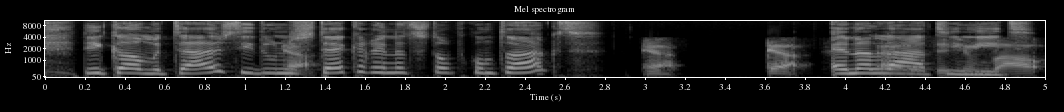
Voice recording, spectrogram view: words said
Die komen thuis, die doen de Ja. stekker in het stopcontact. ja, ja. En dan laat hij een niet.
